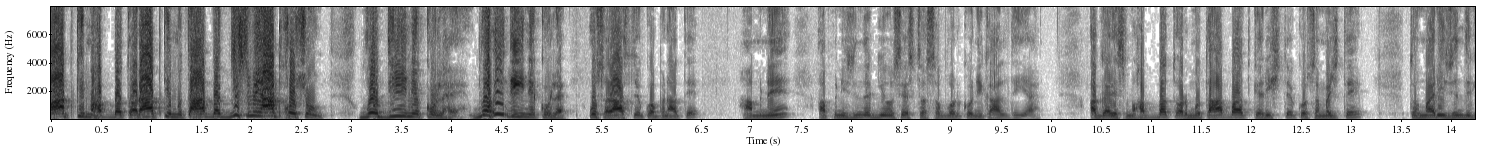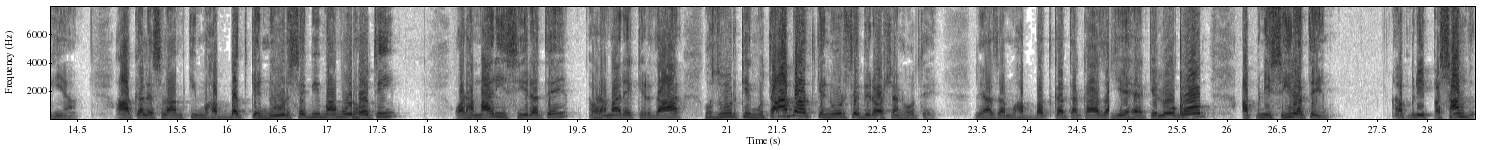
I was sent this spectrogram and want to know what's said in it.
आपकी मोहब्बत और आपकी मुताबत जिसमें आप खुश हों, वो दीन कुल है, वही दीन कुल है। उस रास्ते को अपनाते हमने अपनी ज़िंदगियों से इस तस्वर को निकाल दिया। अगर इस मोहब्बत और मुताबत के रिश्ते को समझते तो हमारी ज़िंदगियाँ आकलाम की मोहब्बत के नूर से भी मामूर होती और हमारी सीरतें और हमारे किरदार हजूर की मुताबत के नूर से भी रोशन होते। लिहाजा मोहब्बत का तकाजा यह है कि लोगों अपनी सीरतें, अपनी पसंद,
